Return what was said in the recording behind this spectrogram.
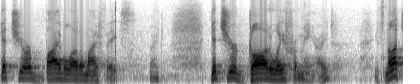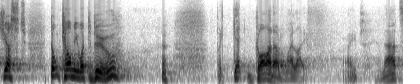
get your Bible out of my face, right? Get your God away from me, right? It's not just don't tell me what to do, but get God out of my life, right? And that's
